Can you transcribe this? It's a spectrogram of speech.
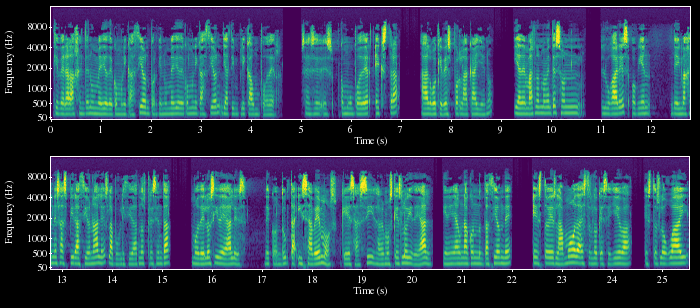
que ver a la gente en un medio de comunicación, porque en un medio de comunicación ya te implica un poder. O sea, es como un poder extra a algo que ves por la calle, ¿no? Y además normalmente son lugares o bien de imágenes aspiracionales, la publicidad nos presenta modelos ideales de conducta y sabemos que es así, sabemos que es lo ideal. Tiene ya una connotación de esto es la moda, esto es lo que se lleva, esto es lo guay.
